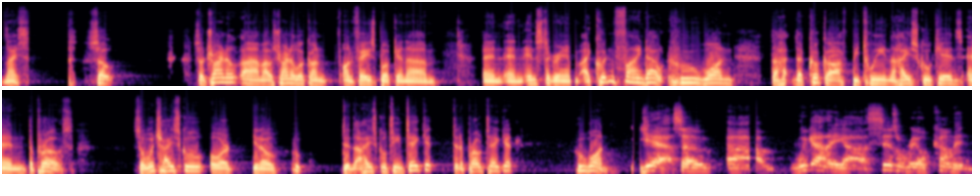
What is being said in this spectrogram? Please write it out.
Nice. So, so trying to, um, I was trying to look on on Facebook and um, and and Instagram. I couldn't find out who won the the cook off between the high school kids and the pros. So, which high school, or you know, who did the high school team take it? Did a pro take it? Who won? Yeah, so um, we got a uh, sizzle reel coming.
